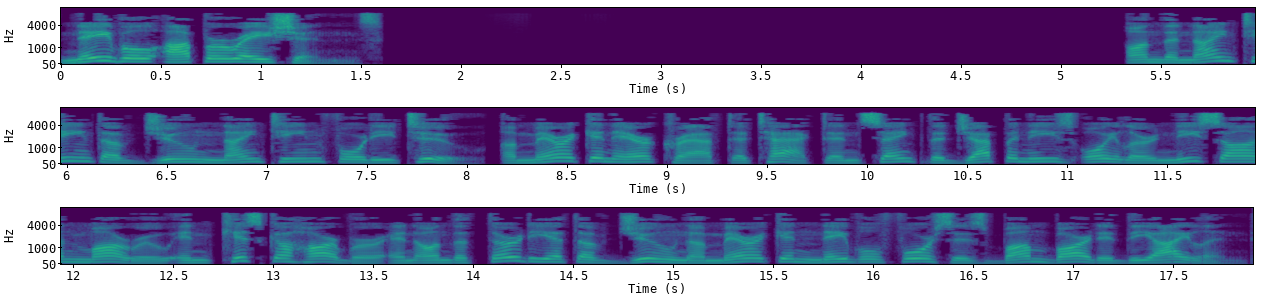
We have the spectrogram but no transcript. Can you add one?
Naval operations On 19 June 1942, American aircraft attacked and sank the Japanese oiler Nissan Maru in Kiska Harbor and on 30 June American naval forces bombarded the island.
